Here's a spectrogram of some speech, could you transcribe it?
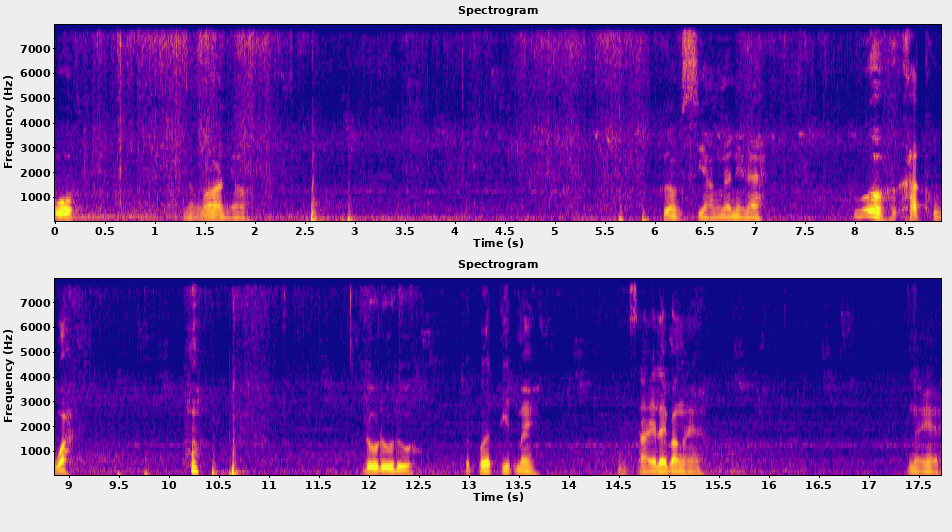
อู้อย่างน้อเนี่ยเครื่องเสียงนั่นนี่นะโอ้ขัดหัว ดูดูดูจะเปิดติดไหม สายอะไรบ้างนะไหนอะ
